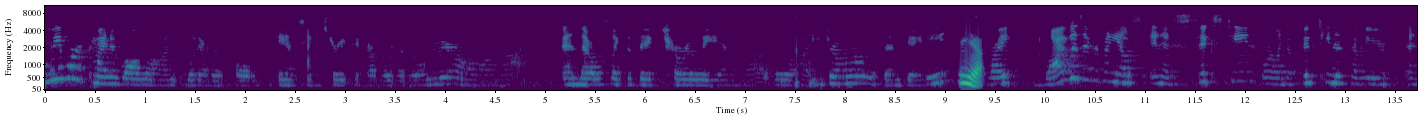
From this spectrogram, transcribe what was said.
When we were kind of all on whatever it's called, dancing straight TikTok or whatever, when we were all on that, and there was like the big Charli and Lil Huddy drama with them dating, Yeah. right? Why was everybody else in a 16 or like a 15 and 17 year, and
